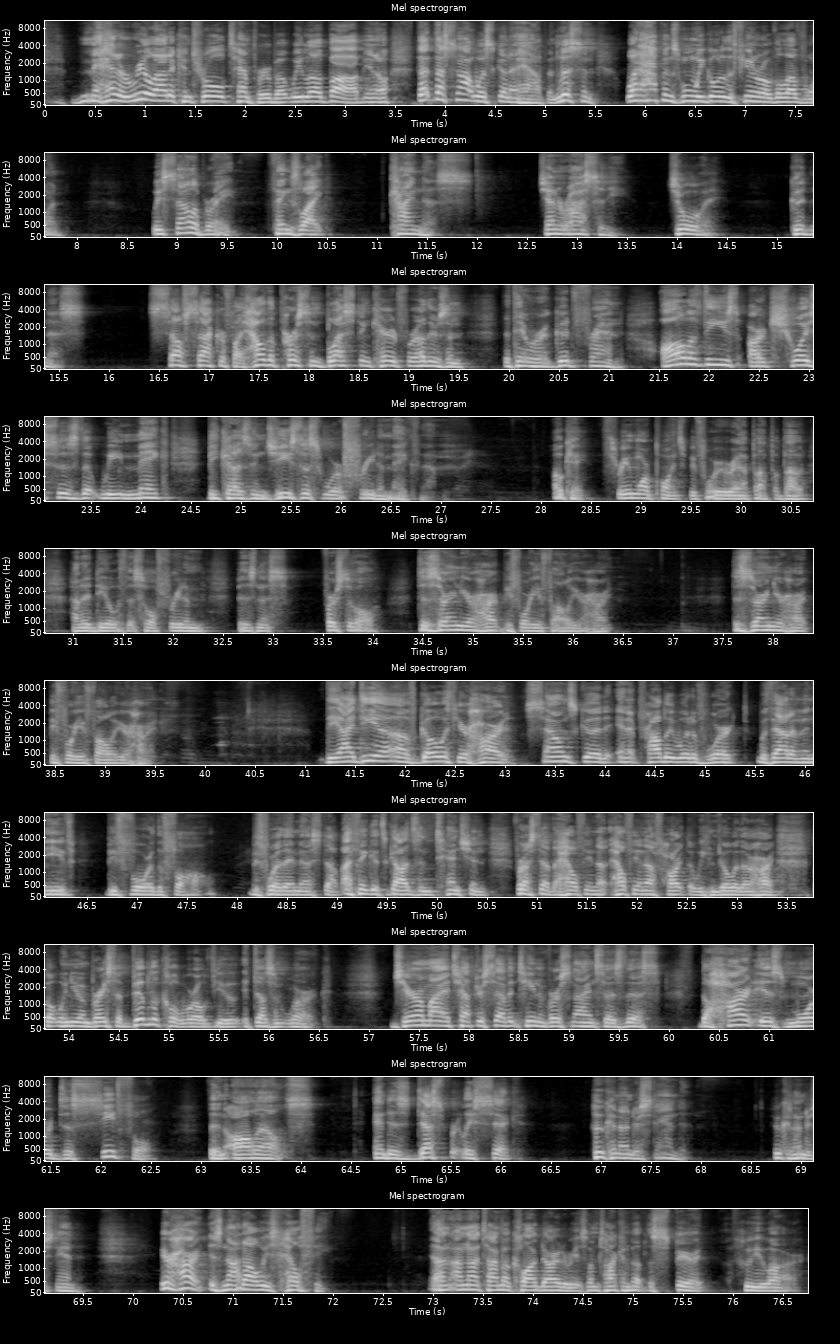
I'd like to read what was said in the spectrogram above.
had a real out of control temper, but we love Bob. You know, that, that's not what's going to happen. Listen, what happens when we go to the funeral of a loved one? We celebrate things like kindness, generosity, joy, goodness, self sacrifice, how the person blessed and cared for others and that they were a good friend. All of these are choices that we make because in Jesus we're free to make them. Okay, three more points before we wrap up about how to deal with this whole freedom business. First of all, discern your heart before you follow your heart. Discern your heart before you follow your heart the idea of go with your heart sounds good, and it probably would have worked with Adam and Eve before the fall, before they messed up. I think it's God's intention for us to have a healthy, healthy enough heart that we can go with our heart. But when you embrace a biblical worldview, it doesn't work Jeremiah chapter 17 and verse 9 says this The heart is more deceitful than all else and is desperately sick. Who can understand it? Who can understand it? Your heart is not always healthy. I'm not talking about clogged arteries, I'm talking about the spirit of who you are.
